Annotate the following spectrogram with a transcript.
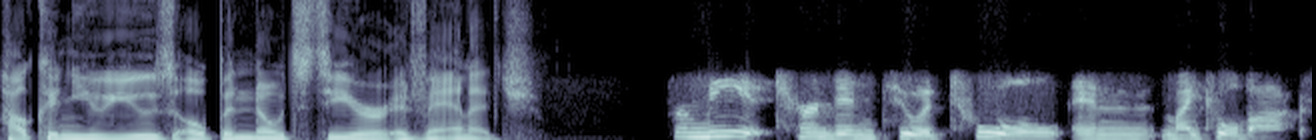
How can you use open notes to your advantage? For me, it turned into a tool in my toolbox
